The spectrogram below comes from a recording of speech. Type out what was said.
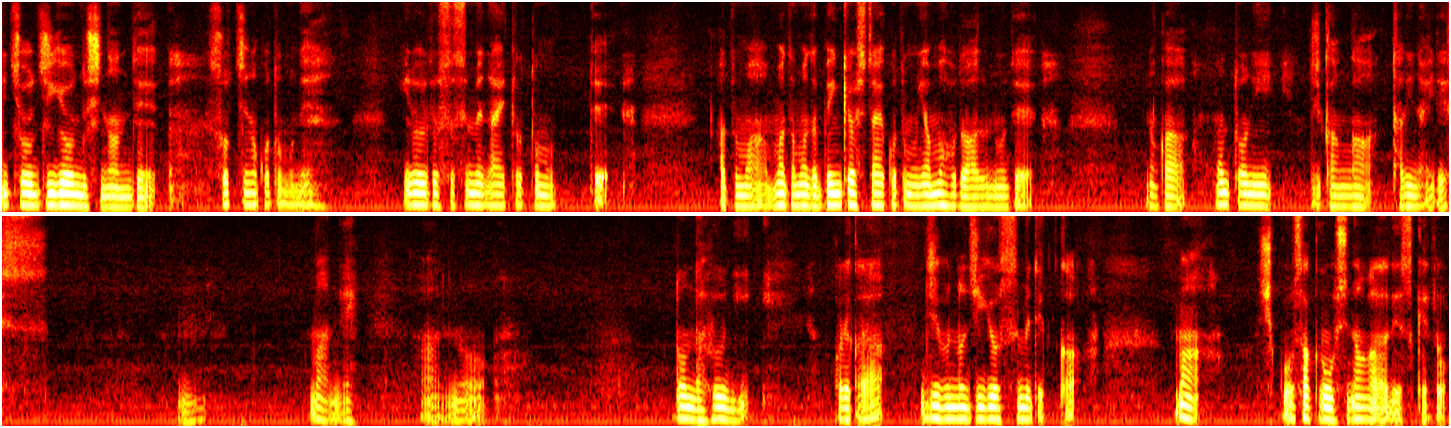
一応事業主なんでそっちのこともねいろいろ進めないとと思ってあとまあまだまだ勉強したいことも山ほどあるのでなんか本当に時間が足りないです、うん、まあねあのどんな風にこれから自分の事業を進めていくかまあ試行錯誤しながらですけど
